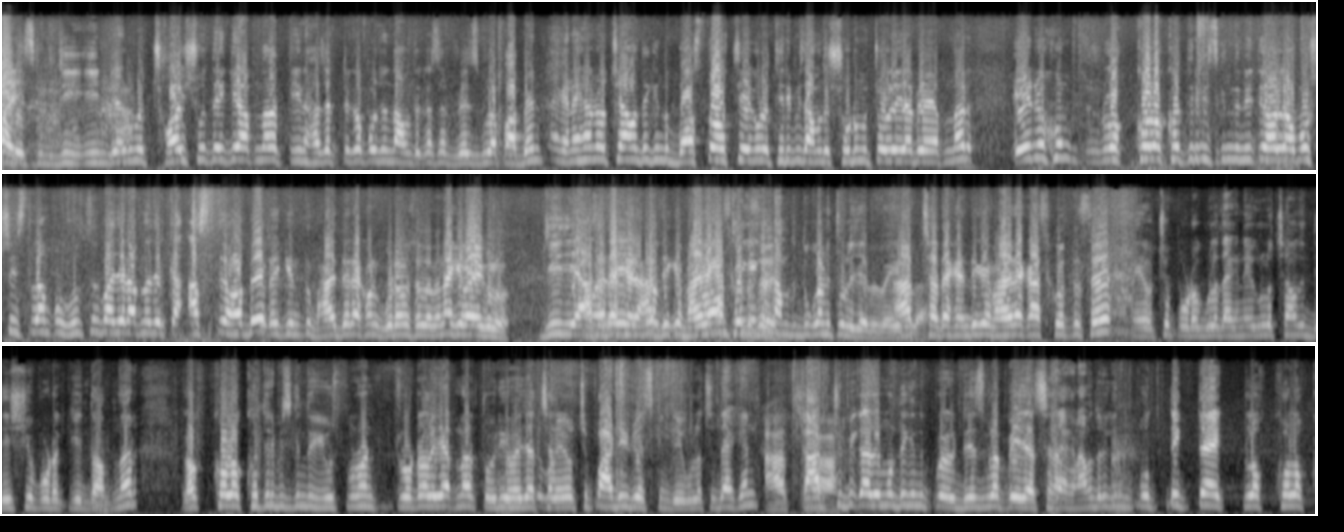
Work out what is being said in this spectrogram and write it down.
ভাই? জি ইন্ডিয়ান ছয়শো থেকে আপনারা তিন হাজার টাকা পর্যন্ত আমাদের কাছে ড্রেসগুলো পাবেন এখানে এখানে হচ্ছে আমাদের কিন্তু বস্তা হচ্ছে এগুলো থ্রি পিস আমাদের শোরুমে চলে যাবে আপনার। এরকম লক্ষ লক্ষ থ্রি পিস কিন্তু নিতে হলে অবশ্যই ইসলামপুর হোলসেল বাজারে আপনাদেরকে আসতে হবে। এটা কিন্তু ভাইদের এখন গোডাউন চলবে নাকি ভাই এগুলো? জি জি আচ্ছা, দেখেন, এদিকে ভাইরা কাজ করতেছে। আমাদের দোকানে চলে যাবে ভাই আচ্ছা দেখেন দিকে ভাইরা কাজ করতেছে। এই হচ্ছে প্রোডাক্টগুলো দেখেন এগুলো হচ্ছে আমাদের দেশীয় প্রোডাক্ট কিন্তু আপনার। লক্ষ লক্ষ থ্রি পিস কিন্তু ইউজ পরিমাণ টোটালি আপনার তৈরি হয়ে যাচ্ছে। এই হচ্ছে পার্টি ড্রেস কিন্তু এগুলো হচ্ছে দেখেন আচ্ছা। কারচুপি কাজের মধ্যে কিন্তু ড্রেসগুলো পেয়ে যাচ্ছে দেখেন আমাদের কিন্তু প্রত্যেকটা এক লক্ষ লক্ষ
